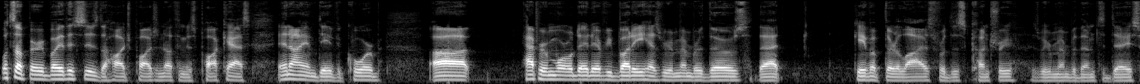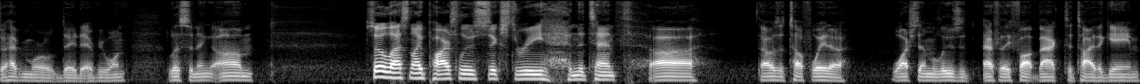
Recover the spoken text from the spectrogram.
What's up, everybody? This is the Hodgepodge of Nothingness podcast, and I am David Corob. Uh, happy Memorial Day to everybody as we remember those that gave up their lives for this country, as we remember them today. So, happy Memorial Day to everyone listening. Um, so, last night, Pirates lose 6 3 in the 10th. Uh, that was a tough way to watch them lose it after they fought back to tie the game.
